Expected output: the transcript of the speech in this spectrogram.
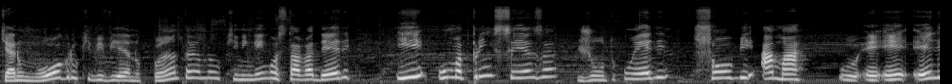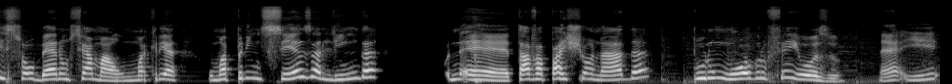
que era um ogro que vivia no pântano, que ninguém gostava dele, e uma princesa junto com ele soube amar. O- e- e- eles souberam se amar. Uma, cria, uma princesa linda estava apaixonada por um ogro feioso, né? E,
